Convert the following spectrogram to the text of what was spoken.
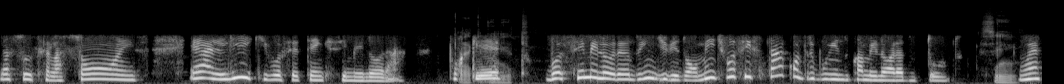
nas suas relações. É ali que você tem que se melhorar. Porque você melhorando individualmente, você está contribuindo com a melhora do todo. Sim. Não é?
